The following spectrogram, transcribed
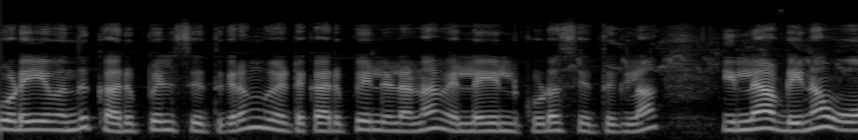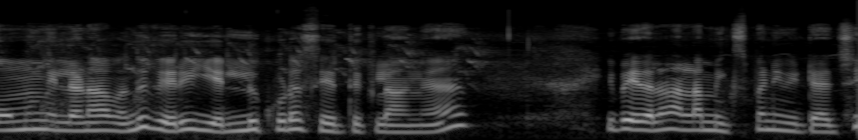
கூடயே வந்து கருப்பேல் சேர்த்துக்கிறேன். உங்கள்கிட்ட கருப்பேல் இல்லைனா வெள்ளையல் கூட சேர்த்துக்கலாம். இல்லை அப்படின்னா ஓமம் இல்லைனா வந்து வெறும் எள்ளு கூட சேர்த்துக்கலாங்க. இப்போ இதெல்லாம் நல்லா மிக்ஸ் பண்ணி விட்டாச்சு.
